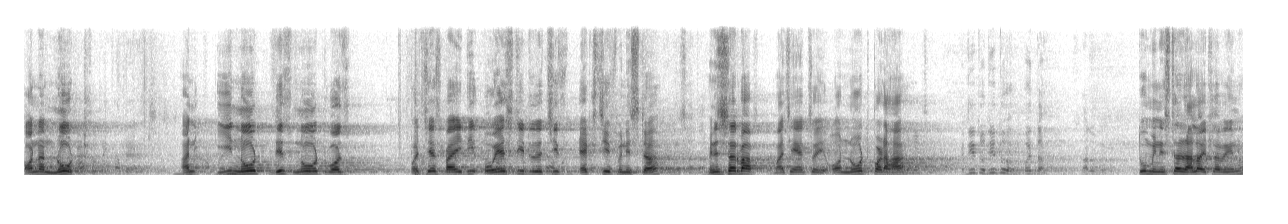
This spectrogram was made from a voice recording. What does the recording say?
on a note And e note, this note was purchased by the OSD to the chief ex-chief minister. Minister Bab, mache yancho o note pad ha. तू मिनिस्टर झालो इतल्या वेळीन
